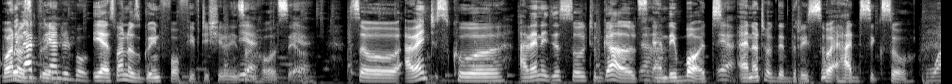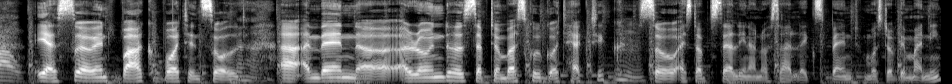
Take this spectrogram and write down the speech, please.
One With was that 300 bob? Yes, one was going for 50 shillings Yeah, on wholesale. yeah. So I went to school and then I just sold to girls Uh-huh. and they bought. Yeah. And out of the three, so I had six so. Wow. Yes, so I went back, bought and sold. Uh-huh. Uh, and then uh, around uh, September, school got hectic. Mm-hmm. So I stopped selling and also had like spent most of the money.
